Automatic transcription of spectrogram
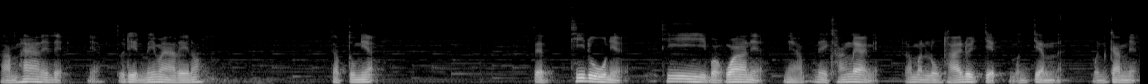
สามห้าเลยแหละเนี่ยตัวเด่นไม่มาเลยเนาะจับตรงเนี้ยแต่ที่ดูเนี่ย ที่บอกว่าเนี่ยนะครับในครั้งแรกเนี่ยถ้ามันลงท้ายด้วยเจ็ดเหมือนเจนเหมือนกันเนี่ย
